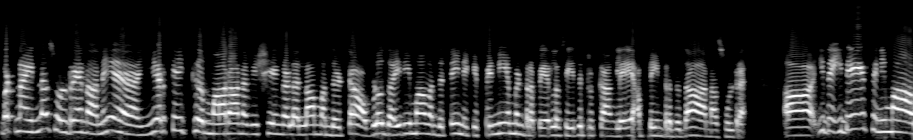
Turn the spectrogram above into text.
but நான் என்ன சொல்றேன் நானே இயற்கைக்கு மாறான விஷயங்கள் எல்லாம் வந்துட்டு அவ்வளவு தைரியமா வந்துட்டு இன்னைக்கு பெண்ணியம் என்ற பேர்ல செய்துட்டு இருக்காங்களே அப்படின்றதுதான் நான் சொல்றேன். ஆஹ் இது இதே சினிமா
